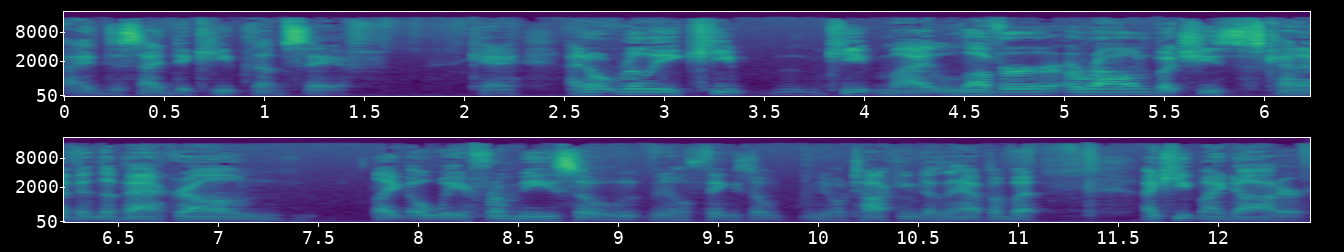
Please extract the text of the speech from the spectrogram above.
I decide to keep them safe. Okay, I don't really keep keep my lover around, but she's just kind of in the background, like away from me, so you know things don't you know talking doesn't happen. But I keep my daughter.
